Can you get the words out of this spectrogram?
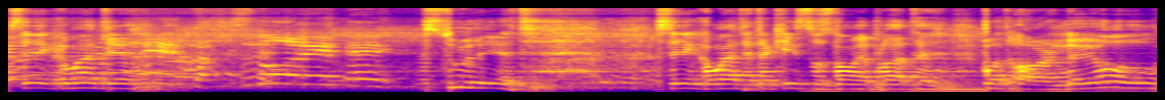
Vse, ko imate... Sto let. Vse, ko imate tako isto z nove plate, but aren't they all?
